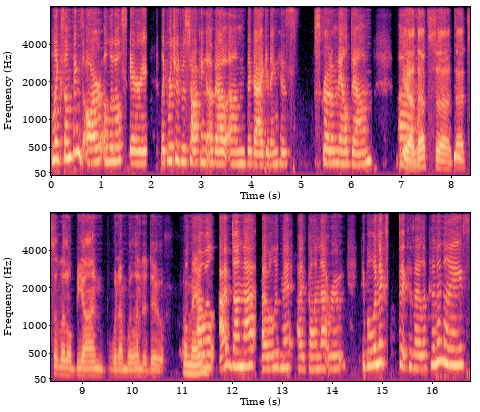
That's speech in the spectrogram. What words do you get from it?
Like some things are a little scary. Like Richard was talking about um, the guy getting his scrotum nailed down. yeah, Um, that's uh, that's a little beyond what I'm willing to do. Oh man. I will. I've done that. I will admit I've gone that route. People wouldn't expect it because I look kind of nice.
